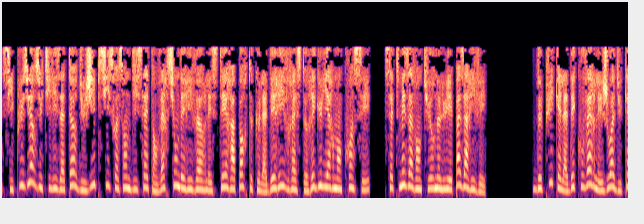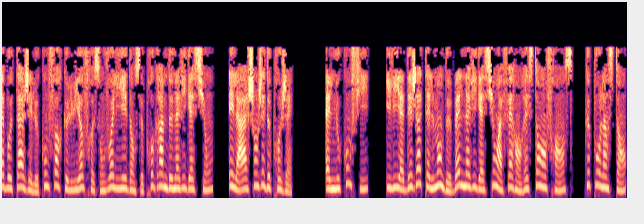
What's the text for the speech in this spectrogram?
Si plusieurs utilisateurs du Gypsy 77 en version dériveur lesté rapportent que la dérive reste régulièrement coincée, cette mésaventure ne lui est pas arrivée. Depuis qu'elle a découvert les joies du cabotage et le confort que lui offre son voilier dans ce programme de navigation, Ella a changé de projet. Elle nous confie, il y a déjà tellement de belles navigations à faire en restant en France, que pour l'instant,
